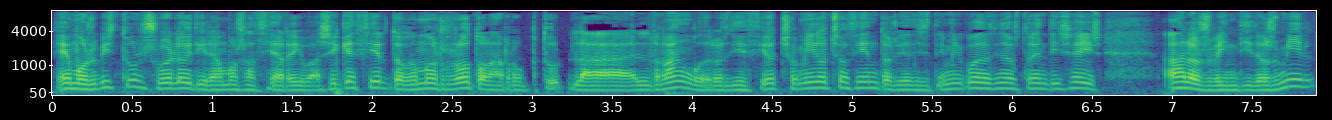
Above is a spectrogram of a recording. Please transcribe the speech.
hemos visto un suelo y tiramos hacia arriba. Así que es cierto que hemos roto la ruptura, el rango de los 18.800, 17.436 a los 22.000.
